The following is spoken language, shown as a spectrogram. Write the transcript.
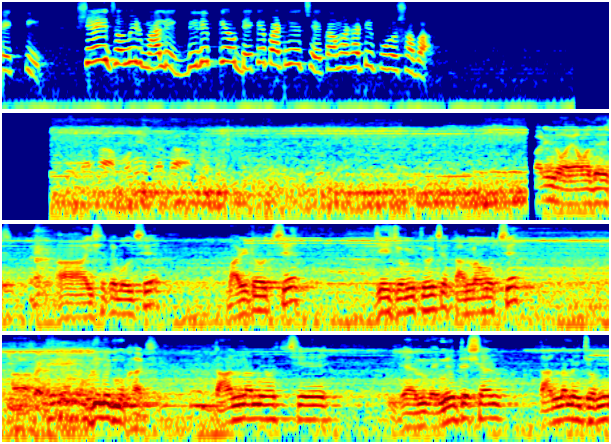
ব্যক্তির। সেই জমির মালিক দিলীপকেও ডেকে পাঠিয়েছে কামারহাটির পুরসভা। বাড়ি নয় আমাদের আহ, ইসেতে বলছে বাড়িটা হচ্ছে যে জমিতে হয়েছে তার নাম হচ্ছে দিলীপ মুখার্জি। তার নামে হচ্ছে মিউটেশন তার নামে জমি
